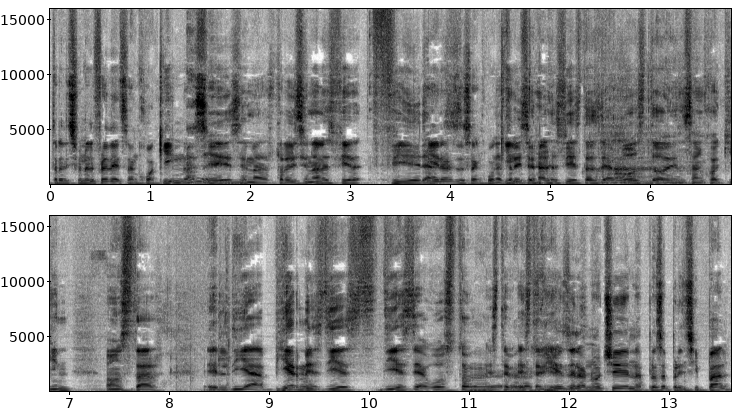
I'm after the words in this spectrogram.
tradicional Feria de San Joaquín, ¿no? Así es, en las tradicionales fiera- fieras, Fieras de San Joaquín. Las tradicionales fiestas de agosto en San Joaquín. Vamos a estar el día viernes 10, 10 de agosto. Este, a las este 10 de la noche en la plaza principal.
